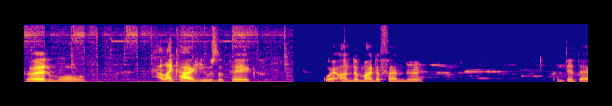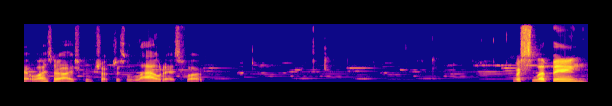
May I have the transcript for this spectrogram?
Good move. I like how I used the pick. Went under my defender. And did that. Why is our ice cream truck just loud as fuck? We're slipping.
